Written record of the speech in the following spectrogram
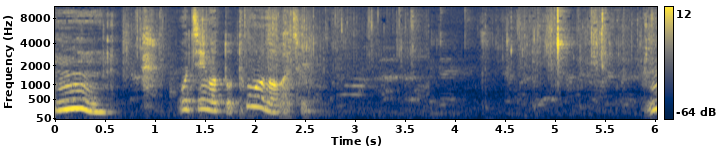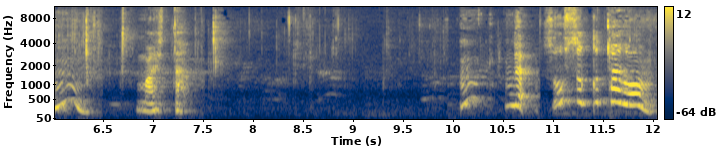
음, 오징어 또 통으로 넣어가지고. 음, 맛있다. 음, 근데 소스 끝에서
